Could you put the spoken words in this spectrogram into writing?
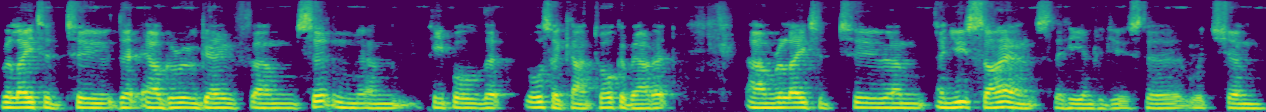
related to that our guru gave um, certain um, people that also can't talk about it, um, related to um, a new science that he introduced, uh, which um,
